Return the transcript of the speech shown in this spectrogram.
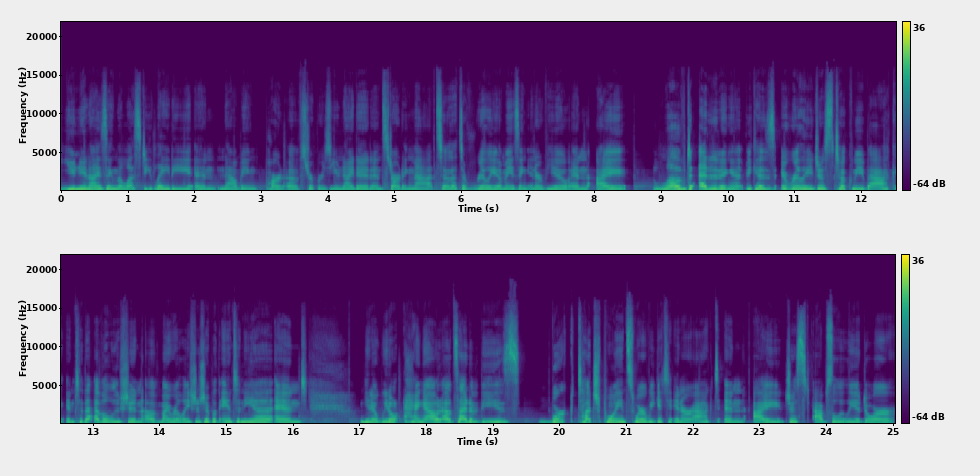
unionizing the lusty lady and now being part of strippers united and starting that so that's a really amazing interview and i loved editing it because it really just took me back into the evolution of my relationship with Antonia. And, you know, we don't hang out outside of these work touch points where we get to interact and I just absolutely adore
